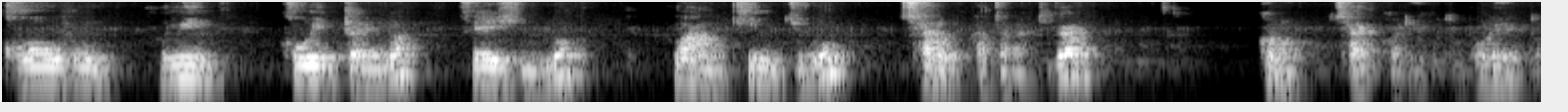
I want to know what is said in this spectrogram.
興奮不眠こういったような精神の不安緊張を去る働きがこのサイコリウムとボレート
